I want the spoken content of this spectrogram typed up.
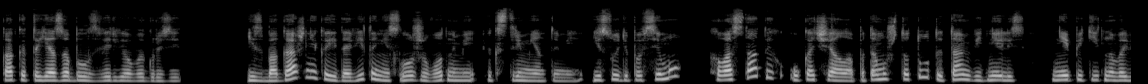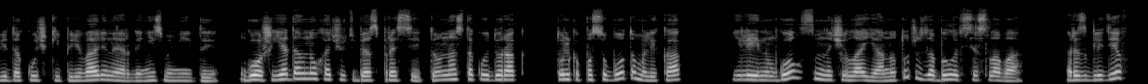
«как это я забыл зверье выгрузить?» Из багажника ядовито несло животными экстрементами, и, судя по всему, хвостатых укачало, потому что тут и там виднелись неаппетитного вида кучки переваренной организмами еды. «Гош, я давно хочу тебя спросить, ты у нас такой дурак только по субботам или как?» Елейным голосом начала я, но тут же забыла все слова, разглядев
